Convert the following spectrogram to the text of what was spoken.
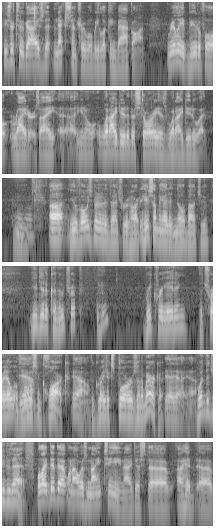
these are two guys that next century will be looking back on. Really beautiful writers. I, uh, you know, what I do to the story is what I do to it. Uh, you've always been an adventurer at heart. Here's something I didn't know about you. You did a canoe trip recreating the trail of Mm-hmm. Yeah. Lewis and Clark, Yeah. the great explorers in America. Yeah, yeah, yeah. When did you do that? Well, I did that when I was 19. I just, uh, I had, uh,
